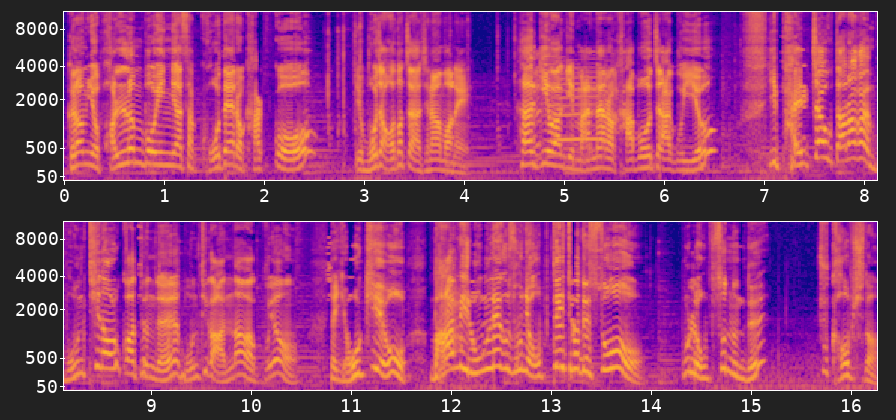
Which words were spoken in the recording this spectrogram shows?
그럼 요 벌름 보인 녀석 그대로 갖고 이 모자 얻었잖아 지난번에. 허기와기 만나러 가보자구요? 이 발자국 따라가면 몬티 나올 것 같은데 몬티가 안 나왔고요. 자 여기에 오 마미 롱레그 손이 업데이트가 됐어. 원래 없었는데? 쭉 가봅시다.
